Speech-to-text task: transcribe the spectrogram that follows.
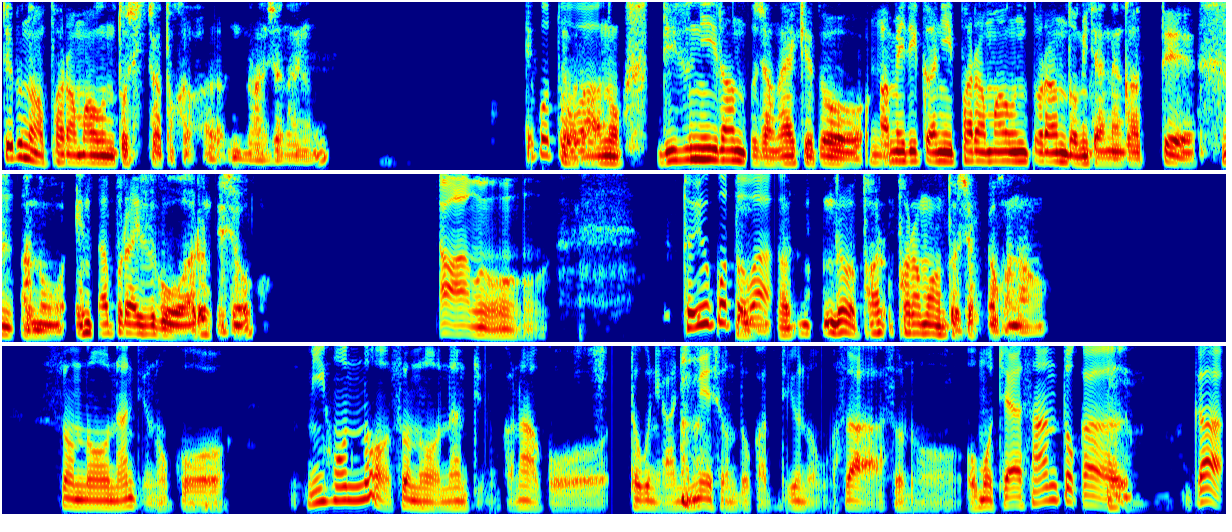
てるのはパラマウント社とかなんじゃないの？ってことは、あの、ディズニーランドじゃないけど、うん。アメリカにパラマウントランドみたいなのがあって、うん。あの、エンタープライズ号あるんでしょ？ああ、うんうんうん。ということは、うん。だだからパパラマウントじゃうかな。その、なんていうの、こう、日本の、その、なんていうのかな、こう、特にアニメーションとかっていうのもさ、その、おもちゃ屋さんとかうんが、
